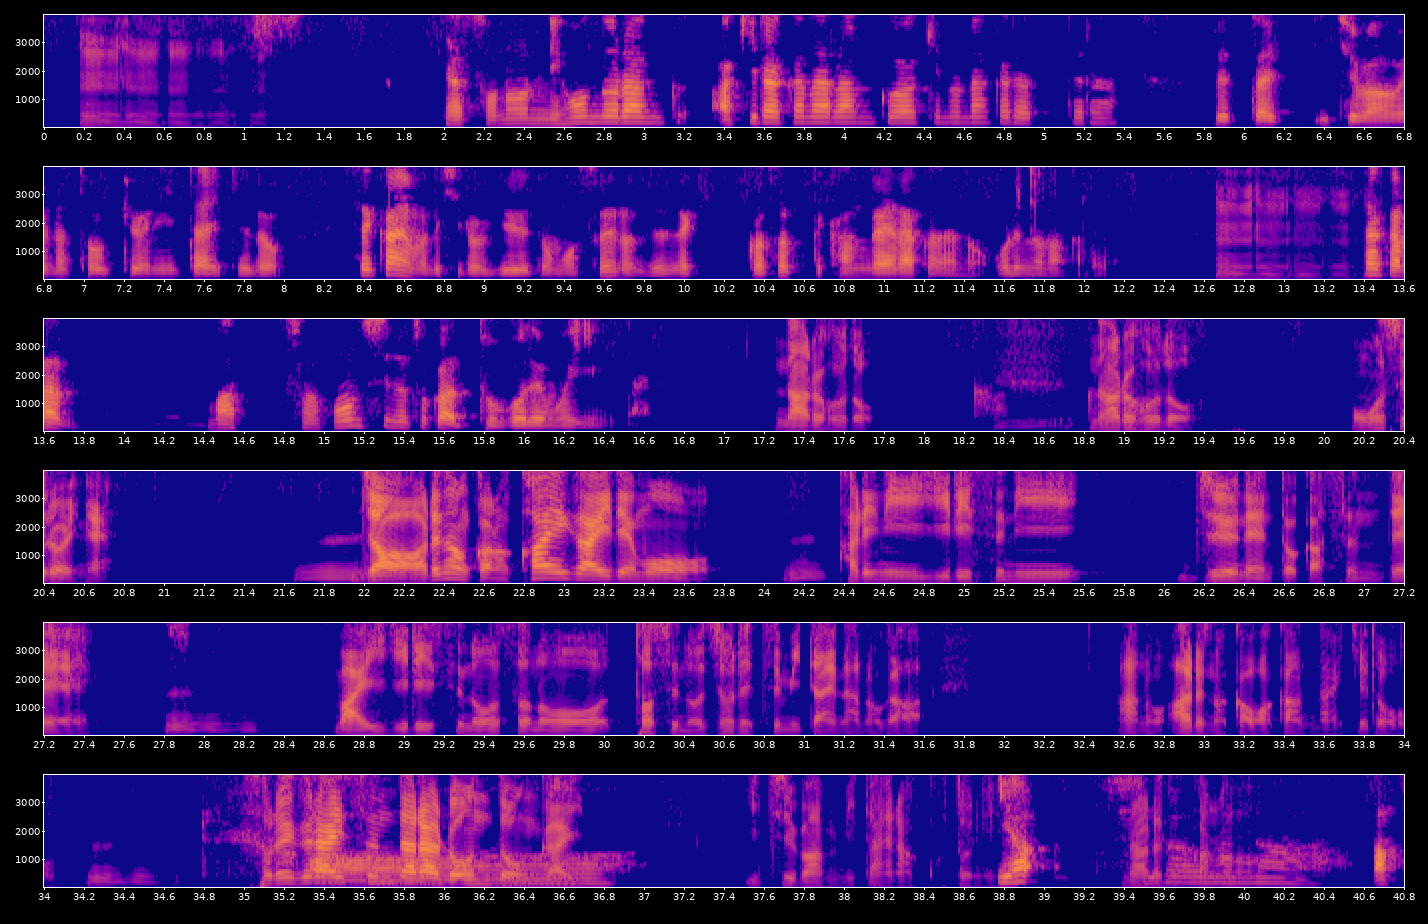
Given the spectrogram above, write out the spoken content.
や、その日本のランク、明らかなランク分けの中だったら、絶対一番上の東京にいたいけど、世界まで広げるともうそういうの全然ごちゃって考えなくなるの、俺の中では。だから、ま、その本心のところはどこでもいいみたいな。なるほど。なるほど。面白いね。じゃああれなんかな？海外でも仮にイギリスに10年とか住んで、まあイギリスのその都市の序列みたいなのがあのあるのか分かんないけど、それぐらい住んだらロンドンが一番みたいなことになるのかな。あ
